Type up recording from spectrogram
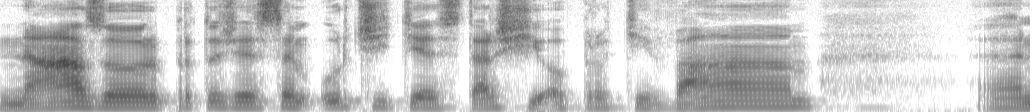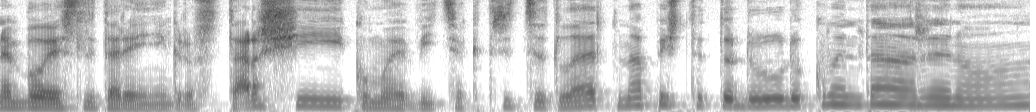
názor, protože jsem určitě starší oproti vám. Eh, Nebo jestli tady je někdo starší, komu je více jak 30 let, napište to dolů do komentáře, no.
